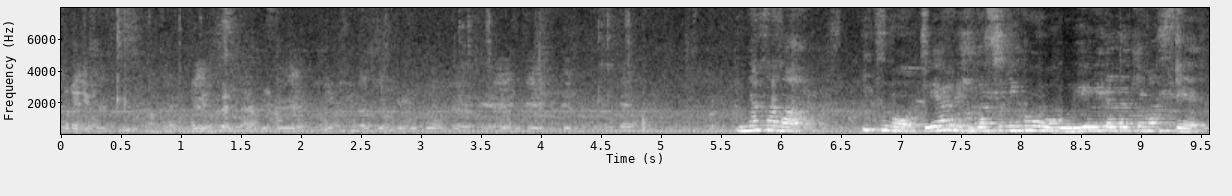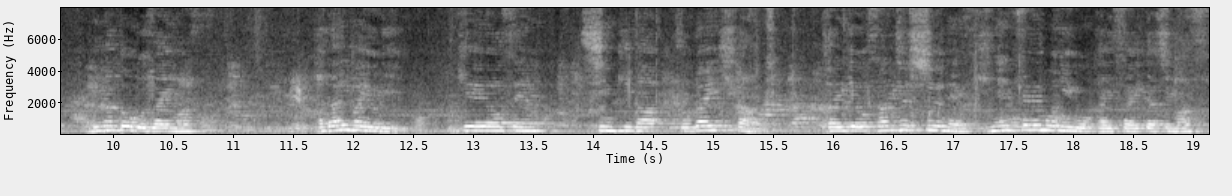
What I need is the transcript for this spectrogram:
取れるよ。皆様いつも JR 東日本をご利用いただきましてありがとうございますただいまより京葉線新木場蘇我駅間開業30周年記念セレモニーを開催いたします。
